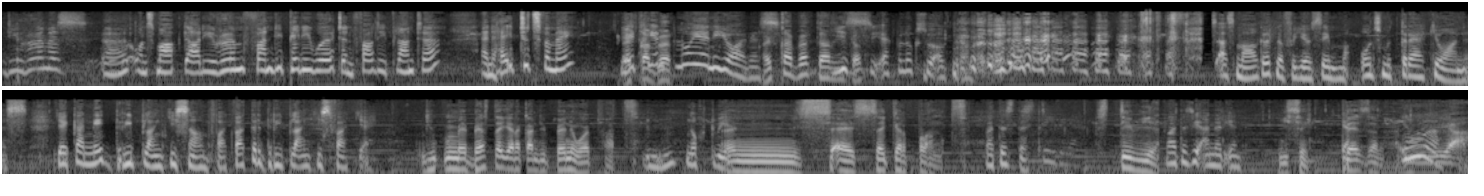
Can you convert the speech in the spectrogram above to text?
Die room is uh, ons maak daar die room van die pennywort en val die plante en hy toets vir my. Jy het geen werk. plooie nie, Johannes. Hy kan werk daar. Jesus, ek wil ook so oud raak. As Margaret nou vir jou sê "Ma- ons moet trek Johannes. Jy kan net 3 plantjies saamvat. Watter 3 plantjies vat jy? Die- My beste ene kan die pennywood vat. Mhm, nog 2. En s- eh, suikerplant. Wat is dit? Stevia. Wat is die ander een? Hier Bezel. O. Ja.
